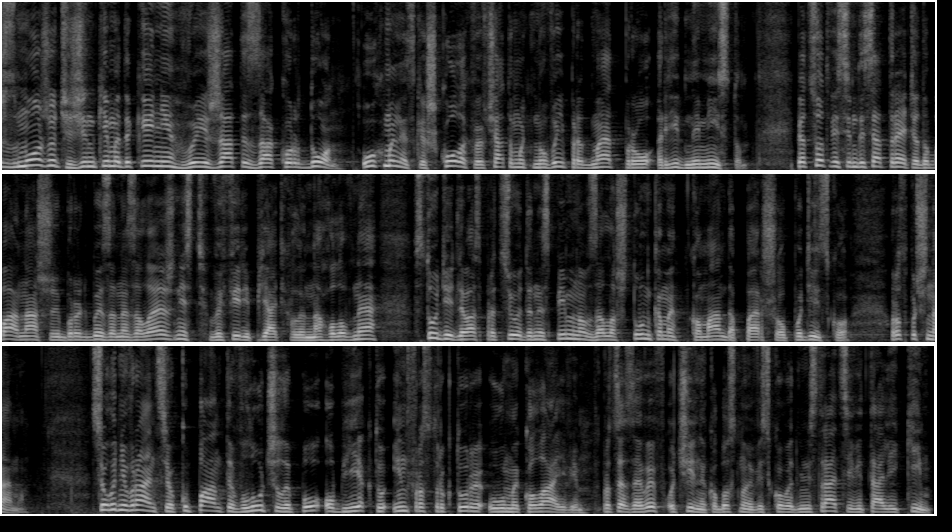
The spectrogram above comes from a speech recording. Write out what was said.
ж зможуть жінки-медикині виїжджати за кордон? У хмельницьких школах вивчатимуть новий предмет про рідне місто. 583-я доба нашої боротьби за незалежність. В ефірі 5 хвилин на головне. В студії для вас працює Денис Піменов за лаштунками. Команда першого подільського. Розпочнемо. Сьогодні вранці окупанти влучили по об'єкту інфраструктури у Миколаєві. Про це заявив очільник обласної військової адміністрації Віталій Кім.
